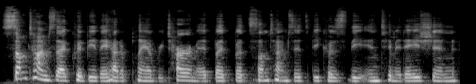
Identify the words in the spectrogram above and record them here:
Sometimes that could be they had a planned retirement, but but sometimes it's because the intimidation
